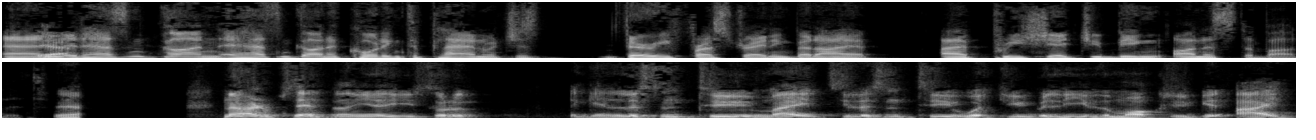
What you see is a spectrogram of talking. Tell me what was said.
and Yeah. it hasn't gone, it hasn't gone according to plan, which is very frustrating, but I, I appreciate you being honest about it. No, hundred percent. You know, you sort of again listen to mates, you listen to what you believe the market should get. I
